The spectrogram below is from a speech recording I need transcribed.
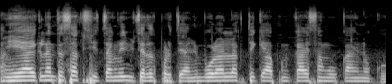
आणि हे ऐकल्यानंतर साक्षी चांगली विचारत पडते आणि बोलायला लागते की आपण काय सांगू काय नको?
